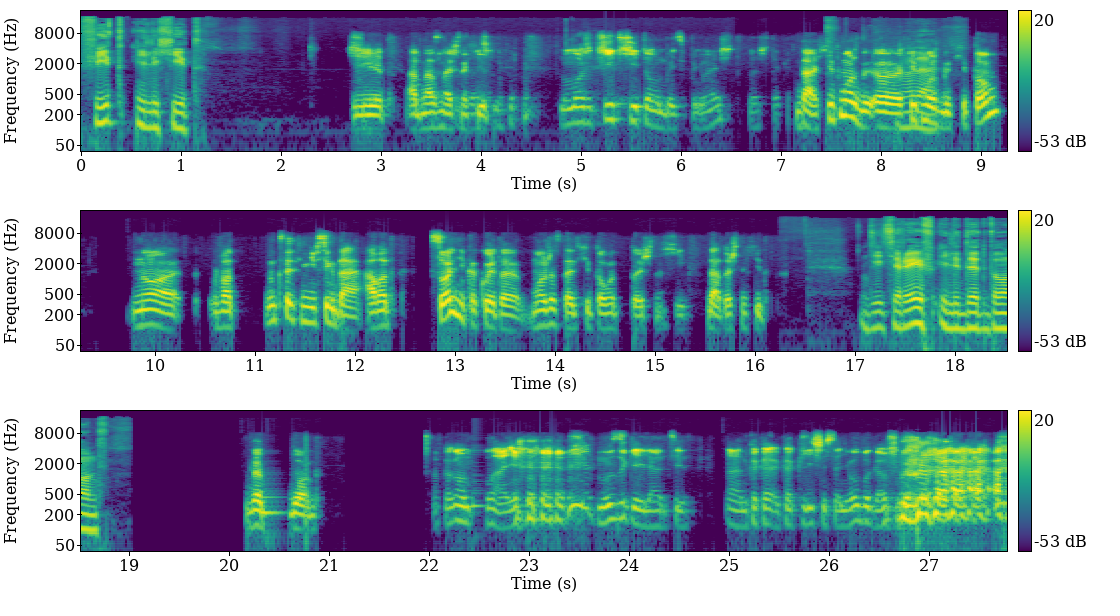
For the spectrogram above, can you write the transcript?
Фит или хит? Хит, однозначно хит. Ну, может хит хитом быть, понимаешь? Это тоже такая- Да, хит может э, Ну хит может быть хитом, но вот, ну, кстати, не всегда. А вот сольник какой-то может стать хитом, это точно. Хит. Да, точно хит. Дети Рейв или Dead Blonde? Dead Blonde. А в каком плане? Музыки или артист? А, ну как, как личность они оба говно.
